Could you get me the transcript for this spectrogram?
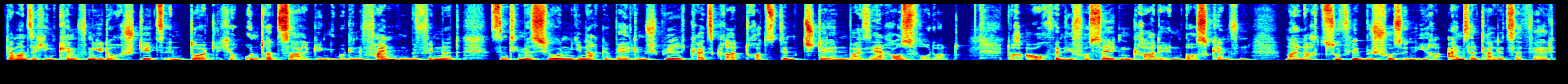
Da man sich in Kämpfen jedoch stets in deutlicher Unterzahl gegenüber den Feinden befindet, sind die Missionen je nach gewähltem Schwierigkeitsgrad trotzdem stellenweise herausfordernd. Doch auch wenn die Forsaken gerade in Bosskämpfen mal nach zu viel Beschuss in ihre Einzelteile zerfällt,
